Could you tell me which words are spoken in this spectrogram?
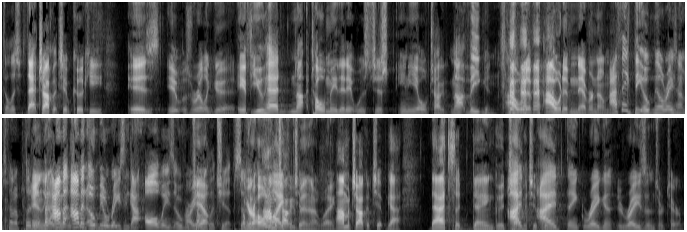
Delicious. that chocolate chip cookie is it was really good. if you had not told me that it was just any old chocolate, not vegan, I would have I would have never known that. I think the oatmeal raisin. I'm just going to put it. But I'm, a, oatmeal was I'm an good, too. oatmeal raisin guy always over you? chocolate chips. So Your whole I'm life chocolate you've chip. been that way. I'm a chocolate chip guy. That's a dang good I, chocolate chip cookie. I think Reagan, raisins are terrible.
